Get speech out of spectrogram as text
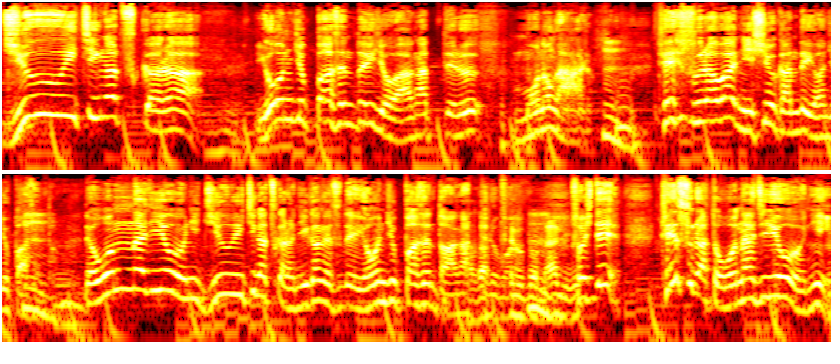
11月から40%以上上がってるものがある。テスラは2週間で40%。で、同じように11月から2ヶ月で40%上がってるもの何の。そして、テスラと同じように、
